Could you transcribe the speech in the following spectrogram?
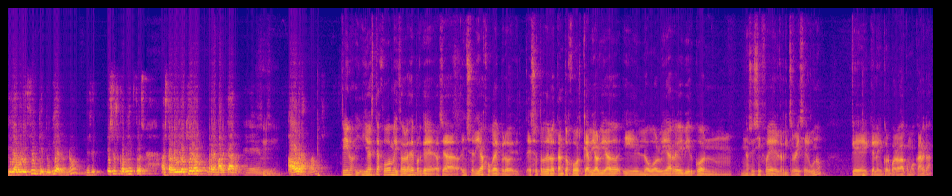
y la evolución que tuvieron, ¿no? Desde esos comienzos hasta ahora. Y lo quiero remarcar eh, Sí, sí. ahora, vamos. Sí, no, yo este juego me hizo gracia porque, o sea, en su día jugué, pero es otro de los tantos juegos que había olvidado y lo volví a revivir con, no sé si fue el Ridge Racer 1, que, que lo incorporaba como carga,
